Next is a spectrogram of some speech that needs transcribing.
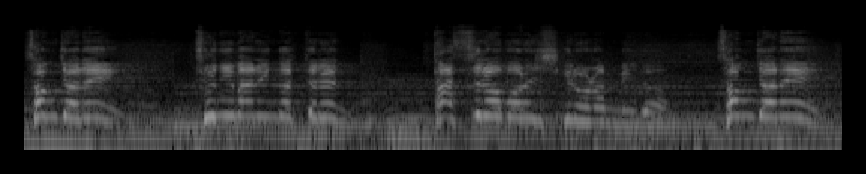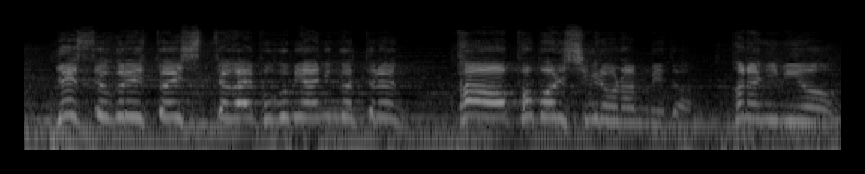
성전에 주님 아닌 것들은 다 쓸어버리시기를 원합니다. 성전에 예수 그리스도의 십자가의 복음이 아닌 것들은 다 엎어버리시기를 원합니다. 하나님이여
